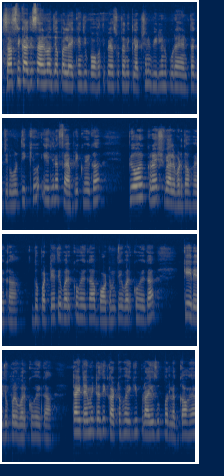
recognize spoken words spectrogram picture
ਸਤਿ ਸ਼੍ਰੀ ਅਕਾਲ ਜੀ ਸਾਰਿਆਂ ਨੂੰ। ਅੱਜ ਆਪਾਂ ਲੈ ਕੇ ਜੀ ਬਹੁਤ ਹੀ ਪਿਆਰੇ ਸੂਟਾਂ ਦੀ ਕਲੈਕਸ਼ਨ ਵੀਡੀਓ ਨੂੰ ਪੂਰਾ ਐਂਡ ਤੱਕ ਜਰੂਰ ਦੇਖਿਓ। ਇਹ ਜਿਹੜਾ ਫੈਬਰਿਕ ਹੋਏਗਾ ਪਿਓਰ ਕ੍ਰਸ਼ ਵੈਲਵਟ ਦਾ ਹੋਏਗਾ। ਦੁਪੱਟੇ ਤੇ ਵਰਕ ਹੋਏਗਾ ਬਾਟਮ ਤੇ ਵਰਕ ਹੋਏਗਾ, ਘੇਰੇ ਦੇ ਉੱਪਰ ਵਰਕ ਹੋਏਗਾ। 2.5 ਮੀਟਰ ਦੀ ਕੱਟ ਹੋਏਗੀ ਪ੍ਰਾਈਸ ਉੱਪਰ ਲੱਗਾ ਹੋਇਆ।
